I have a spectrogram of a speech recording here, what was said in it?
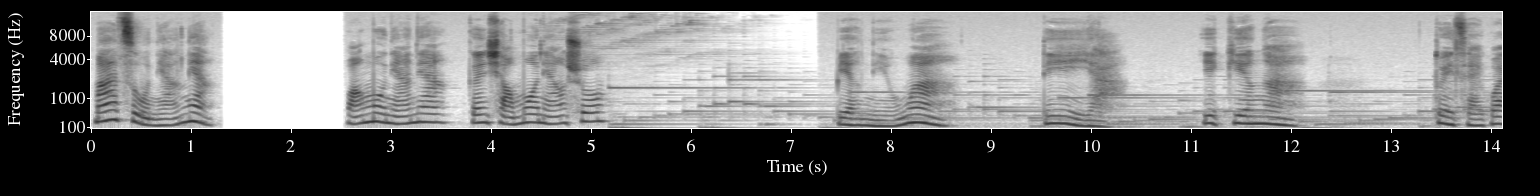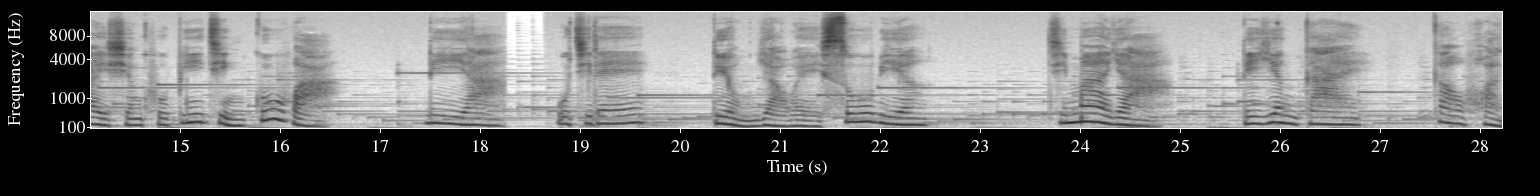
妈祖娘娘。王母娘娘跟小默娘说：“表娘啊，你呀，已经啊，对在我的身躯边真久啊。”你呀，有一个重要的使命。今麦呀，你应该到凡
